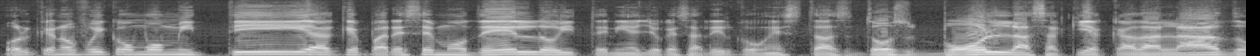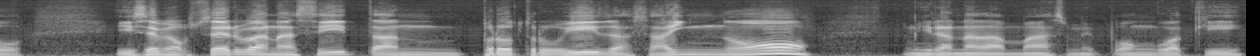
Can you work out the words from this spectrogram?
porque no fui como mi tía que parece modelo y tenía yo que salir con estas dos bolas aquí a cada lado y se me observan así tan protruidas. Ay no, mira nada más, me pongo aquí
